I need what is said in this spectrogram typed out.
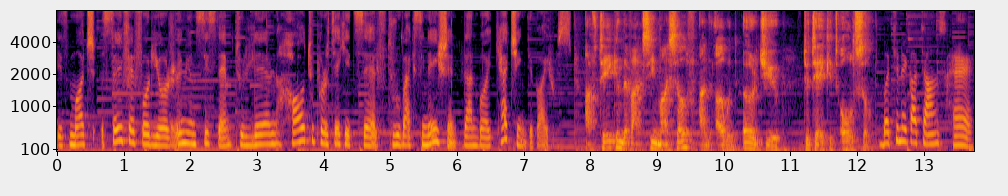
it's much safer for your immune system to learn how to protect itself through vaccination than by catching the virus. I've taken the vaccine myself and I would urge you to take it also. बचने का चांस है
